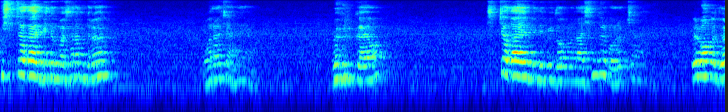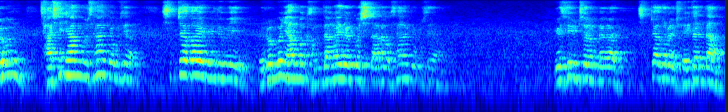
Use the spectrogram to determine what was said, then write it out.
그 십자가의 믿음을 사람들은 원하지 않아요. 왜 그럴까요? 십자가의 믿음이 너무나 힘들고 어렵잖아요. 여러분 한번 여러분 자신이 한번 생각해 보세요. 십자가의 믿음이 여러분이 한번 감당해야 될 것이다라고 생각해 보세요. 예수님처럼 내가 십자가를 져야 된다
